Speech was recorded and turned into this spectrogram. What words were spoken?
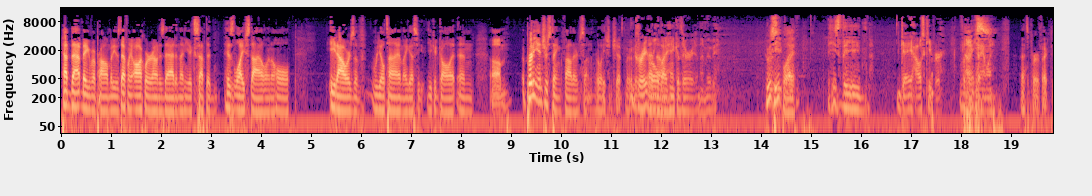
had that big of a problem, but he was definitely awkward around his dad and then he accepted his lifestyle in a whole eight hours of real time, I guess you, you could call it. And, um, a pretty interesting father-son relationship movie. Great And, role uh, by Hank Azaria in that movie. Who's Who's he he play? play? He's the gay housekeeper for Nice. the family. That's perfect.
